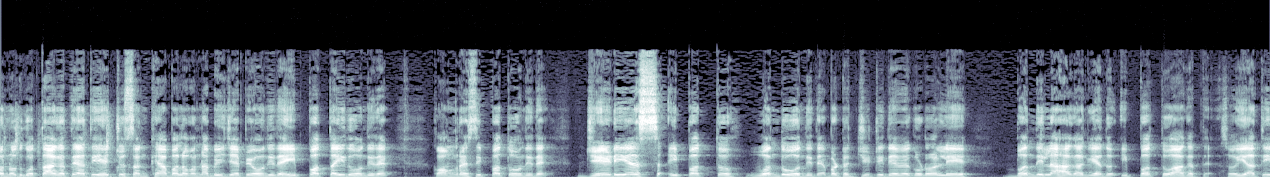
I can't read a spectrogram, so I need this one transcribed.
ಅನ್ನೋದು ಗೊತ್ತಾಗುತ್ತೆ. ಅತಿ ಹೆಚ್ಚು ಸಂಖ್ಯಾಬಲವನ್ನ ಬಿಜೆಪಿ ಹೊಂದಿದೆ. ಇಪ್ಪತ್ತೈದು ಹೊಂದಿದೆ. ಕಾಂಗ್ರೆಸ್ ಇಪ್ಪತ್ತು ಹೊಂದಿದೆ. ಜೆ ಡಿ ಎಸ್ ಇಪ್ಪತ್ತು ಒಂದು ಹೊಂದಿದೆ. ಬಟ್ ಜಿ ಟಿ ದೇವೇಗೌಡರಲ್ಲಿ ಬಂದಿಲ್ಲ. ಹಾಗಾಗಿ ಅದು ಇಪ್ಪತ್ತು ಆಗುತ್ತೆ. ಸೊ ಈ ಅತಿ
